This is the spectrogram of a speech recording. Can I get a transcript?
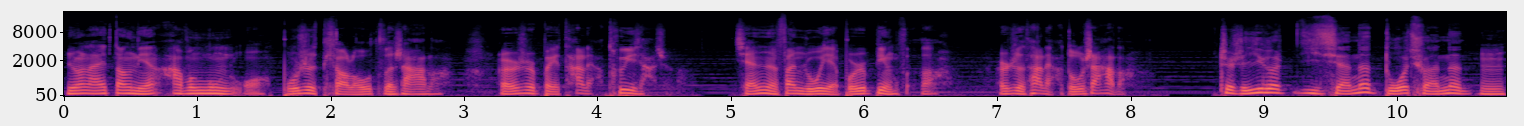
原来当年阿峰公主不是跳楼自杀的，而是被他俩推下去的。前任藩主也不是病死的，而是他俩毒杀的。这是一个以前的夺权的，嗯，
